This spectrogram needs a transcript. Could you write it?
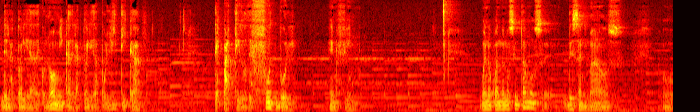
de la actualidad económica, de la actualidad política, del partido de fútbol, en fin. Bueno, cuando nos sintamos eh, desanimados o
